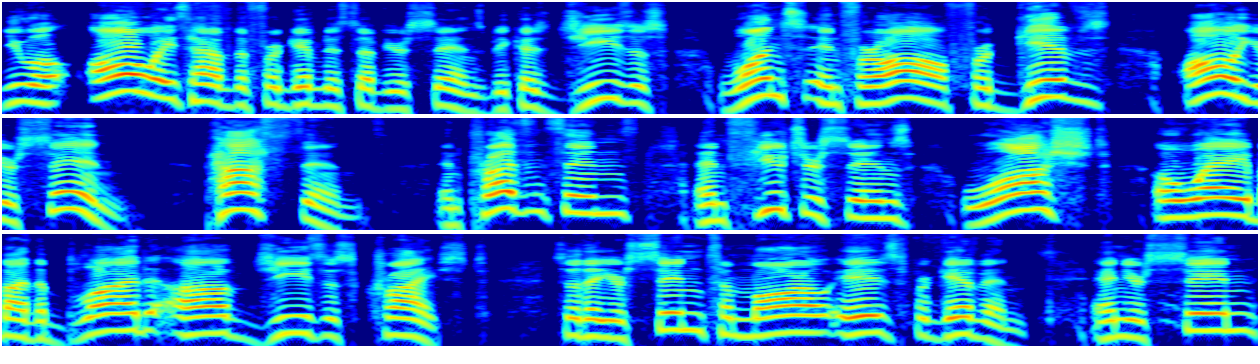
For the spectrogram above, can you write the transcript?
You will always have the forgiveness of your sins because Jesus once and for all forgives all your sin, past sins and present sins and future sins, washed away by the blood of Jesus Christ, so that your sin tomorrow is forgiven, and your sin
